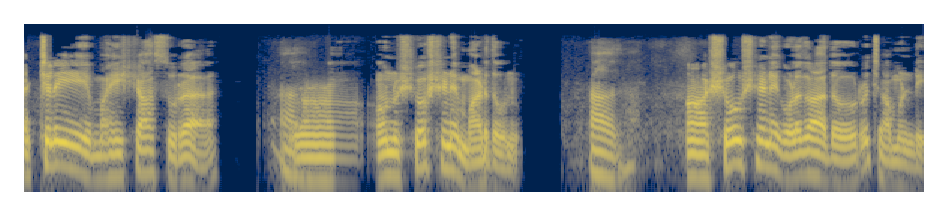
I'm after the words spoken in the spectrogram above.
ಆಕ್ಚುಲಿ ಮಹಿಷಾಸುರ ಅವನು ಶೋಷಣೆ ಮಾಡಿದವನು. ಆ ಶೋಷಣೆಗೊಳಗಾದವರು ಚಾಮುಂಡಿ.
